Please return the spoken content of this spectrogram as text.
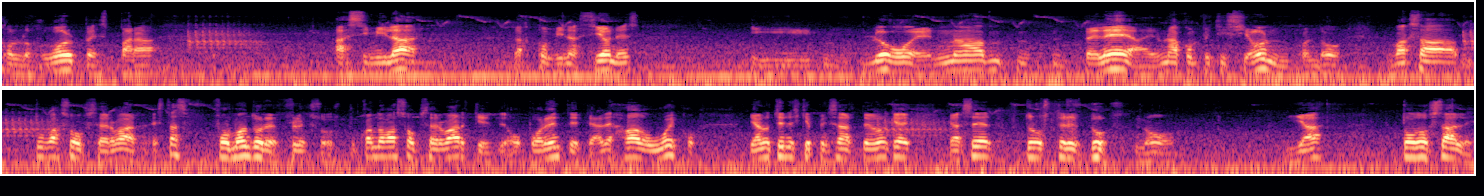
con los golpes, para asimilar las combinaciones y luego en una pelea, en una competición, cuando vas a, tú vas a observar, estás formando reflexos, tú cuando vas a observar que el oponente te ha dejado hueco, ya no tienes que pensar, tengo que hacer 2, 3, 2, no, ya todo sale,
